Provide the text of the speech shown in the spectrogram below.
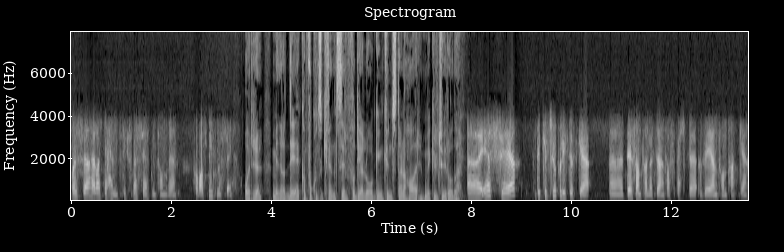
Og jeg ser heller ikke hensiktsmessigheten sånn rent forvaltningsmessig. Orre mener at det kan få konsekvenser for dialogen kunstnerne har med Kulturrådet. Eh, jeg ser det kulturpolitiske eh, desentraliseringsaspektet ved en sånn tanke.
